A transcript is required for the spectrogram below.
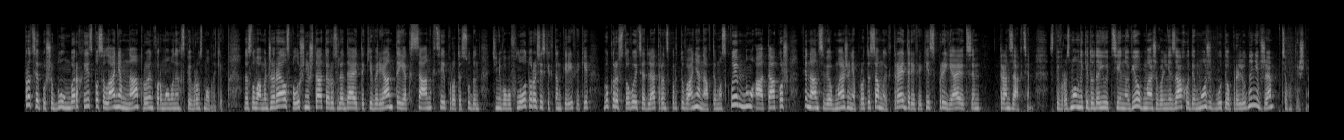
Про це пише Блумберг із посиланням на проінформованих співрозмовників. За словами джерел, Сполучені Штати розглядають такі варіанти, як санкції проти суден тіньового флоту російських танкерів, які використовуються для транспортування нафти Москви. Ну а також фінансові обмеження проти самих трейдерів, які сприяють цим транзакціям. Співрозмовники додають, ці нові обмежувальні заходи можуть бути оприлюднені вже цього тижня.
